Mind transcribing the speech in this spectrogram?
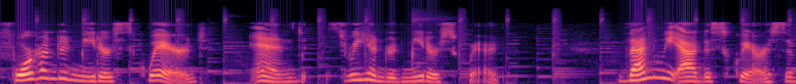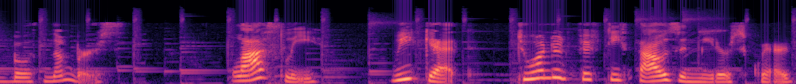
400 meters squared and 300 meters squared. Then we add the squares of both numbers. Lastly, we get 250,000 meters squared,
